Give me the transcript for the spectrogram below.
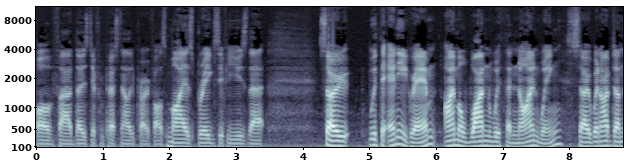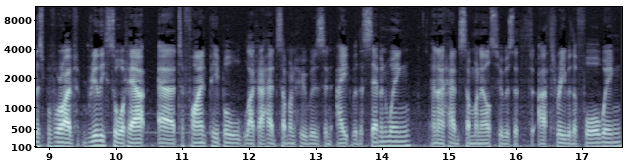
of uh, those different personality profiles. Myers Briggs, if you use that. So with the Enneagram, I'm a one with a nine wing. So when I've done this before, I've really sought out uh, to find people like I had someone who was an eight with a seven wing, and I had someone else who was a, th- a, three with a four wing.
